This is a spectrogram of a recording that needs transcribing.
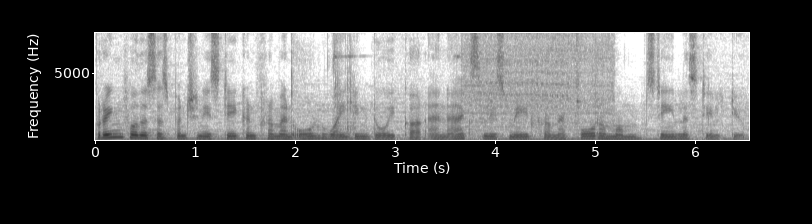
Spring for the suspension is taken from an old winding toy car and axle is made from a 4mm stainless steel tube.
